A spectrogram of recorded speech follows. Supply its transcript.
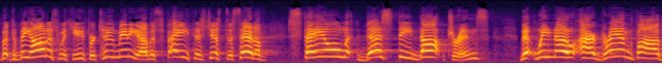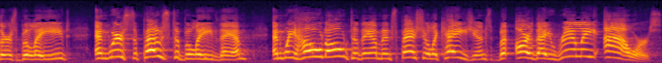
But to be honest with you, for too many of us, faith is just a set of stale, dusty doctrines that we know our grandfathers believed, and we're supposed to believe them, and we hold on to them in special occasions, but are they really ours?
